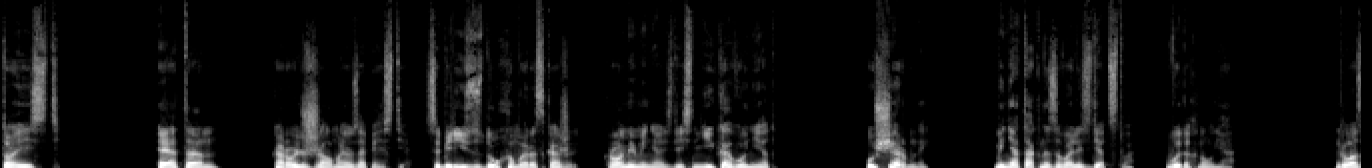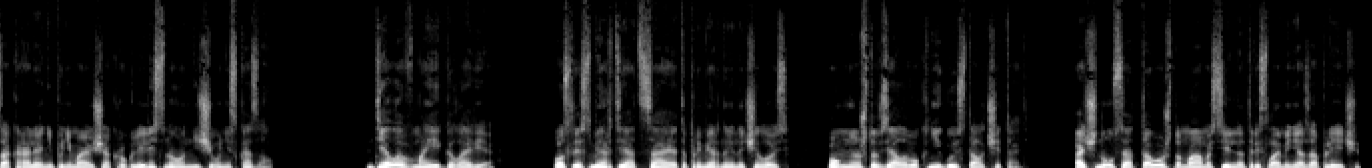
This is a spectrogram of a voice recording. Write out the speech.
То есть... Это... Король сжал мое запястье. Соберись с духом и расскажи. Кроме меня здесь никого нет. Ущербный. Меня так называли с детства. Выдохнул я. Глаза короля непонимающе округлились, но он ничего не сказал. Дело в моей голове. После смерти отца это примерно и началось. Помню, что взял его книгу и стал читать. Очнулся от того, что мама сильно трясла меня за плечи.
